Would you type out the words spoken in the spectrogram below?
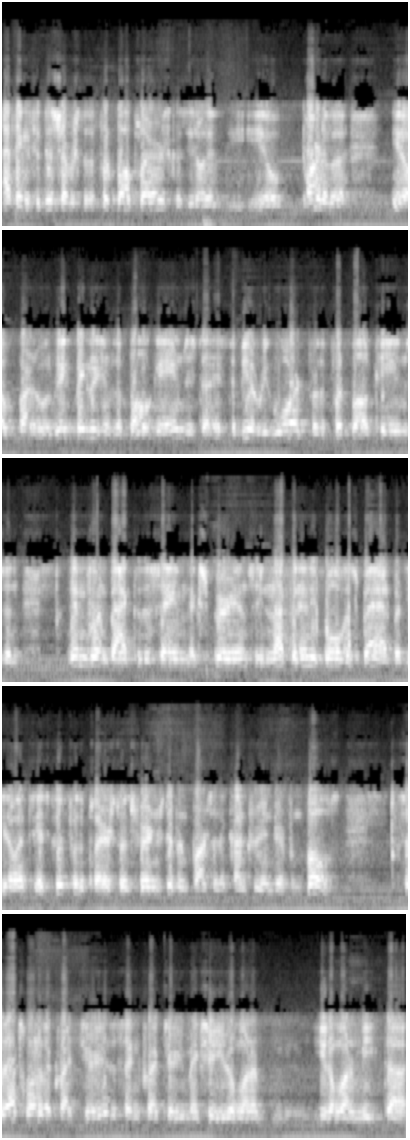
I think it's a disservice to the football players because you know you know part of a you know, part of the big, reason for the bowl games is to, is to be a reward for the football teams and then going back to the same experience. Not that any bowl is bad, but, you know, it's, it's good for the players to experience different parts of the country in different bowls. So that's one of the criteria. The second criteria, make sure you don't want to, you don't want to meet uh,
